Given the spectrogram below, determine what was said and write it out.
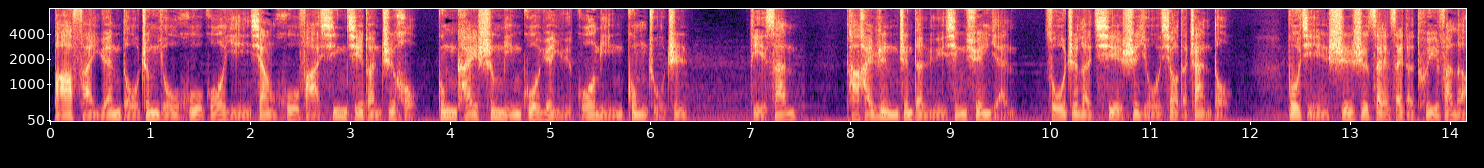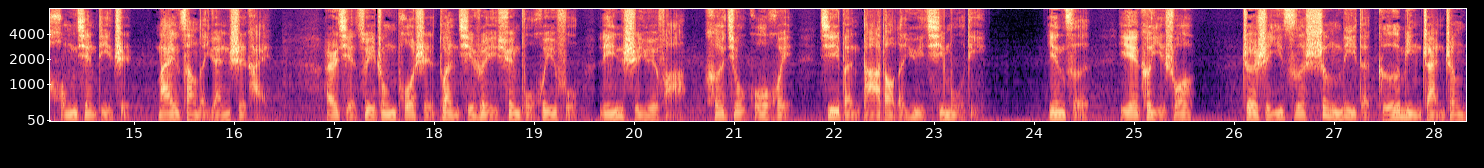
把反袁斗争由护国引向护法新阶段之后，公开声明过愿与国民共主之。第三，他还认真地履行宣言，组织了切实有效的战斗，不仅实实在在地推翻了洪宪帝制，埋葬了袁世凯。而且最终迫使段祺瑞宣布恢复临时约法和旧国会，基本达到了预期目的。因此，也可以说，这是一次胜利的革命战争。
